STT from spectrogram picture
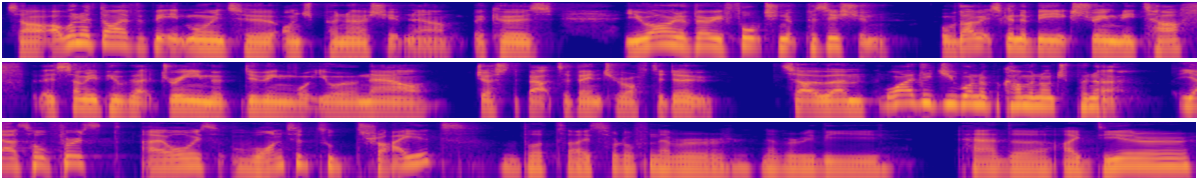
So I want to dive a bit more into entrepreneurship now because you are in a very fortunate position. Although it's going to be extremely tough, there's so many people that dream of doing what you're now just about to venture off to do. So, um, why did you want to become an entrepreneur? Yeah, so first I always wanted to try it, but I sort of never never really had an idea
